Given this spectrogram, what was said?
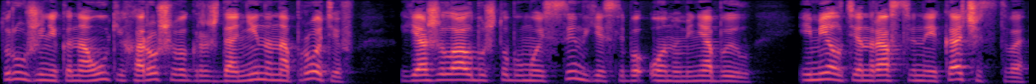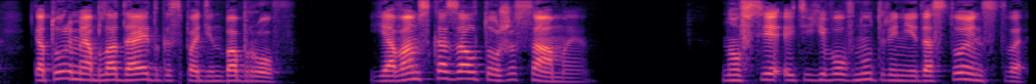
труженика науки, хорошего гражданина, напротив. Я желал бы, чтобы мой сын, если бы он у меня был, имел те нравственные качества, которыми обладает господин Бобров. Я вам сказал то же самое. Но все эти его внутренние достоинства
